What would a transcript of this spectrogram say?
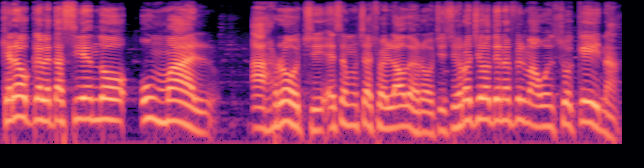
Creo que le está haciendo un mal a Rochi, ese muchacho al lado de Rochi. Si Rochi lo tiene filmado en su esquina,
